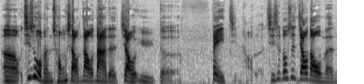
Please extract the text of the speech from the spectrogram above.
呃，其实我们从小到大的教育的背景，好了，其实都是教导我们，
